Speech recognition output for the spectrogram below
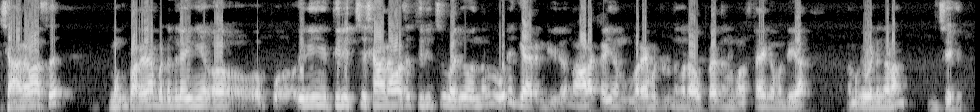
ഷാനവാസ് നമുക്ക് പറയാൻ പറ്റത്തില്ല ഇനി ഇനി തിരിച്ച് ഷാനവാസ് തിരിച്ചു വരുമോ എന്നുള്ള ഒരു ഗ്യാരണ്ടിയില്ല നാളെ കഴിഞ്ഞ് നമുക്ക് പറയാൻ പറ്റുള്ളൂ. നിങ്ങളുടെ അഭിപ്രായം നിങ്ങൾ മസ്റ്റായി കമന്റ് ചെയ്യുക. നമുക്ക് വീണ്ടും കാണാം. ജയ് ഹിന്ദ്.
